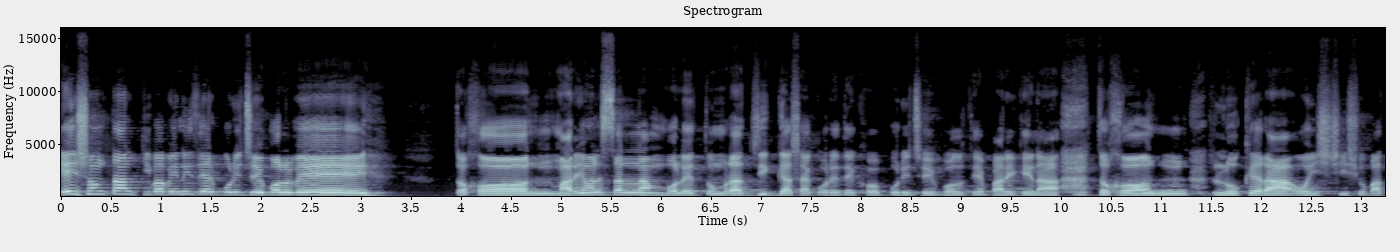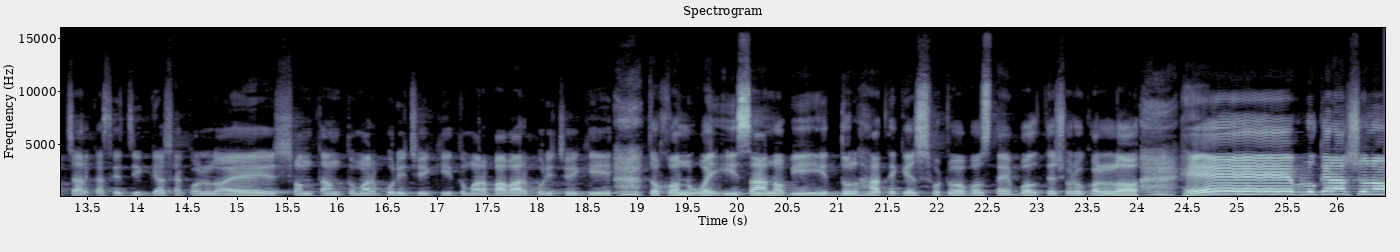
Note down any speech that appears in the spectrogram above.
এই সন্তান কীভাবে নিজের পরিচয় বলবে? তখন মারিয়াম আলাইসাল্লাম বলে, তোমরা জিজ্ঞাসা করে দেখো, পরিচয় বলতে পারে কিনা? তখন লোকেরা ওই শিশু বাচ্চার কাছে জিজ্ঞাসা করল, এ সন্তান, তোমার পরিচয় কি? তোমার বাবার পরিচয় কি? তখন ওই ঈসা নবী দুলহা থেকে ছোট অবস্থায় বলতে শুরু করল, হে লোকেরা, শোনো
